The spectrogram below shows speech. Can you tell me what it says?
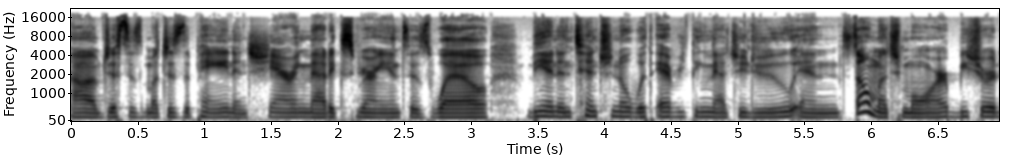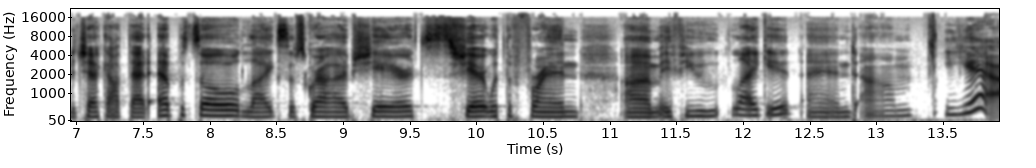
uh, just as much as the pain and sharing that experience as well, being intentional with everything that you do, and so much more. Be sure to check out that episode, like, subscribe, share, share it with a friend um, if you like it. And um, yeah.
